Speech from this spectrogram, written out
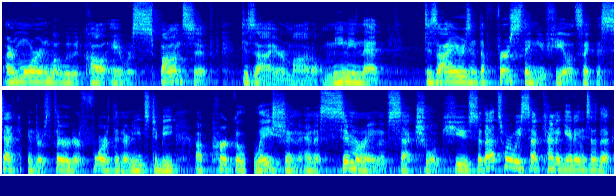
are more in what we would call a responsive desire model, meaning that desire isn't the first thing you feel. It's like the second or third or fourth, and there needs to be a percolation and a simmering of sexual cues. So that's where we set, kind of get into the,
